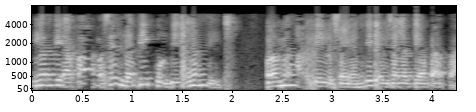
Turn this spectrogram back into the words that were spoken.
mengerti apa-apa? Saya sudah pikun, tidak mengerti. Wa ma syai'an, tidak bisa mengerti apa-apa.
